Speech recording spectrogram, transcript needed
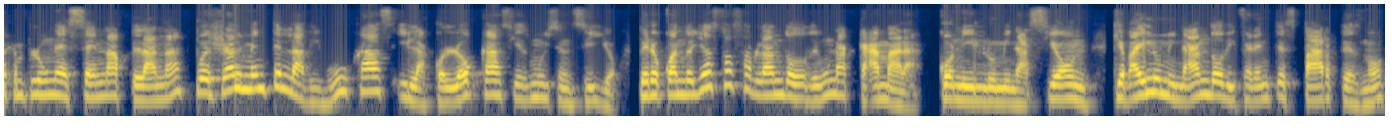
ejemplo, una escena plana, pues realmente la dibujas y la colocas y es muy sencillo. Pero cuando ya estás hablando de una cámara con iluminación que va iluminando diferentes partes, ¿no?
